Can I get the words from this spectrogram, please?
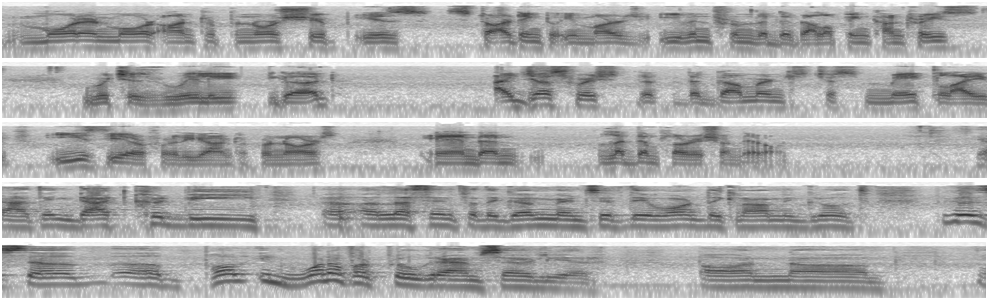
More and more entrepreneurship is starting to emerge even from the developing countries, which is really good. I just wish that the governments just make life easier for the entrepreneurs and then let them flourish on their own. Yeah, I think that could be a, lesson for the governments if they want the economic growth. Because, uh, uh, Paul, in one of our programs earlier on uh, uh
